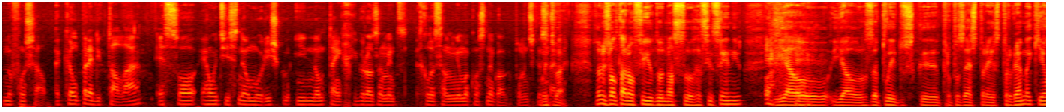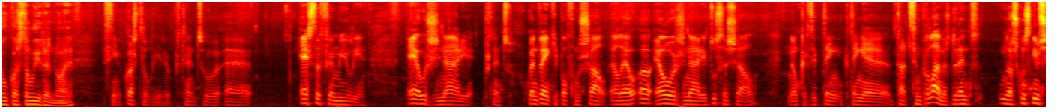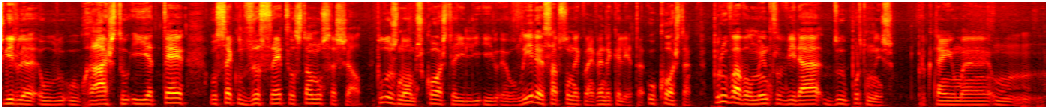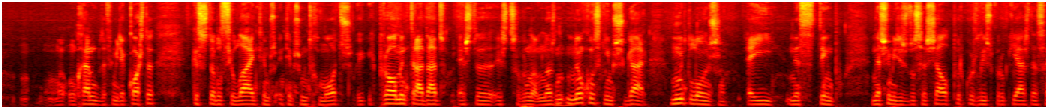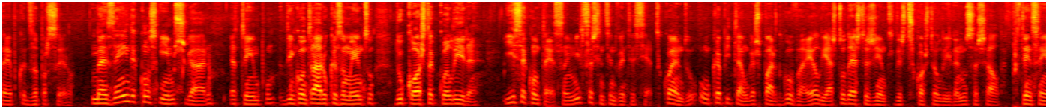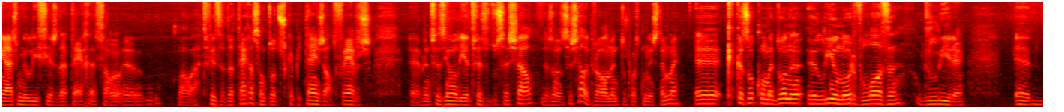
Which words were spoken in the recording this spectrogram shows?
no Funchal. Aquele prédio que está lá é só é um edifício neomorisco e não tem rigorosamente relação nenhuma com a sinagoga, pelo menos que Muito saiba. bem. Vamos voltar ao fio do nosso raciocínio e, ao, e aos apelidos que propuseste para este programa, que é o Costa Lira, não é? Sim, Costa Lira. Portanto, uh, esta família é originária, portanto, quando vem aqui para o Funchal, ela é, é originária do Sachal. Não quer dizer que tenha, que tenha estado sempre lá, mas durante nós conseguimos seguir-lhe o, o rasto e até o século XVII eles estão no Sachal. Pelos nomes Costa e, e, o Lira, sabe-se onde é que vem? Vem da calheta. O Costa provavelmente virá do Porto Muniz porque tem uma, um, um ramo da família Costa que se estabeleceu lá em tempos, em tempos muito remotos e que provavelmente terá dado este, este sobrenome. Nós não conseguimos chegar muito longe aí, nesse tempo, nas famílias do Seixal, porque os livros paroquiais dessa época desapareceram. Mas ainda conseguimos chegar a tempo de encontrar o casamento do Costa com a Lira. E isso acontece em 1697, quando um capitão Gaspar de Gouveia, aliás, toda esta gente destes Costa Lira no Seixal pertencem às milícias da terra, são uh, à defesa da terra, são todos capitães, alferes, uh, portanto, faziam ali a defesa do Seixal, da zona do Seixal e provavelmente do Porto Muniz também, uh, que casou com uma dona Leonor Velosa de Lira,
